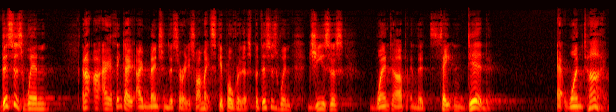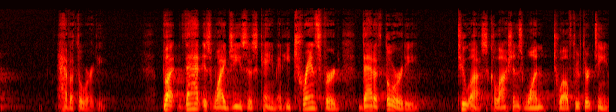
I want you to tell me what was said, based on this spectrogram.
this is when, and I, I think I, I mentioned this already, so I might skip over this, but this is when Jesus went up and that Satan did at one time have authority. But that is why Jesus came, and he transferred that authority to us. Colossians 1 12 through 13.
